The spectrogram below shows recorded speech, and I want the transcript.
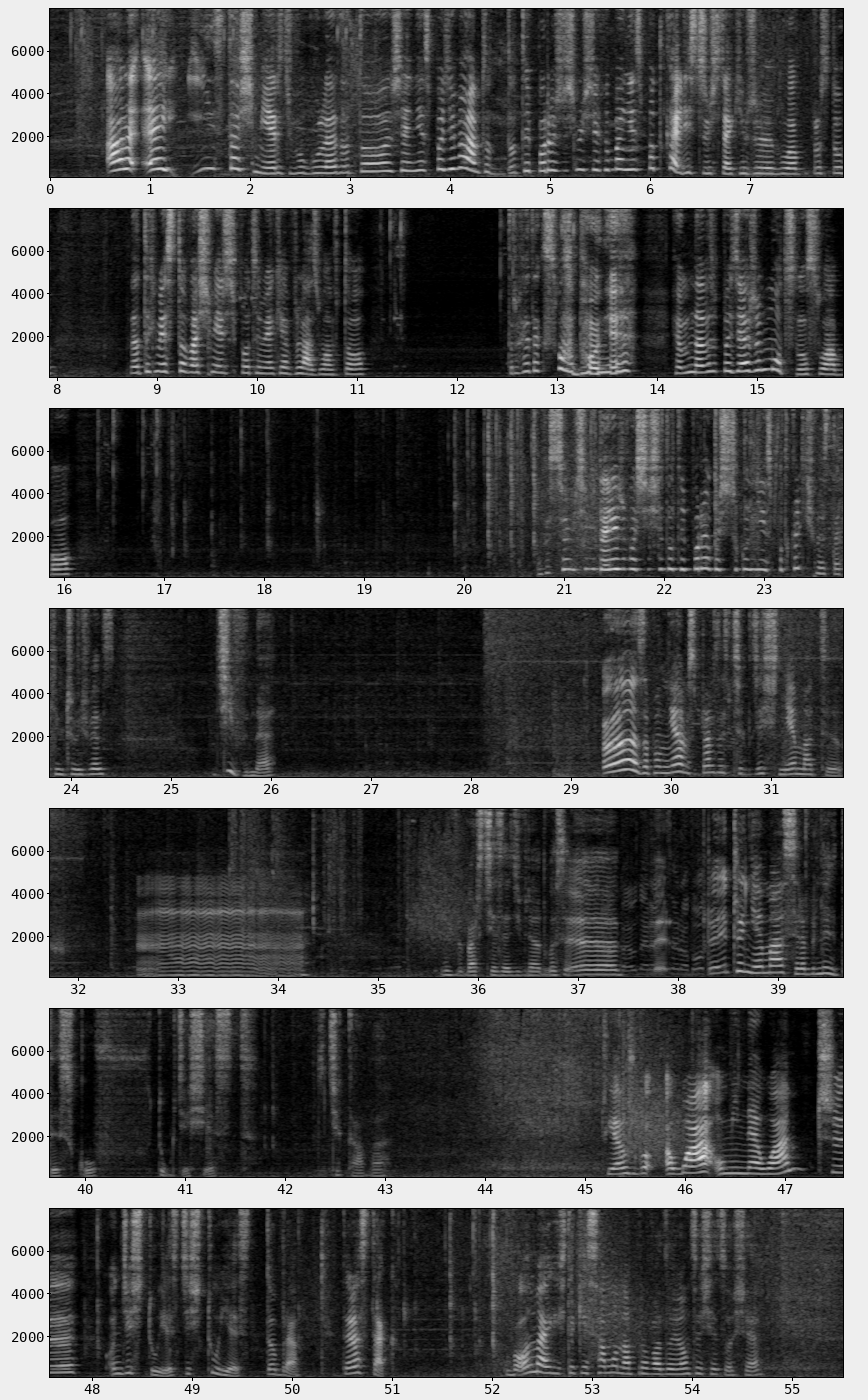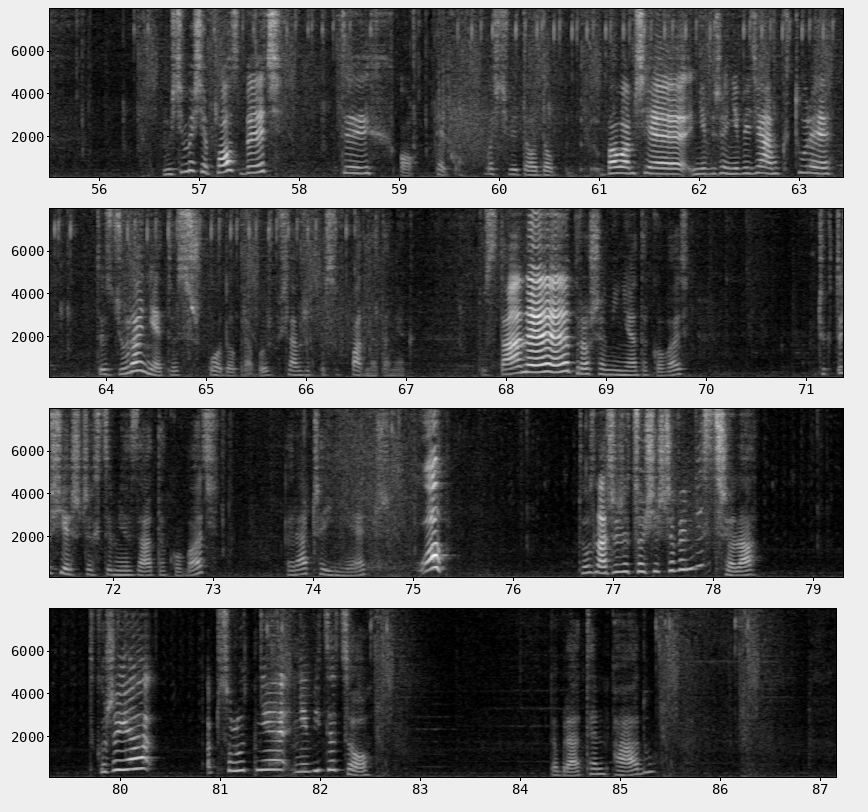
Ale ej, insta śmierć w ogóle, no to się nie spodziewałam. To do tej pory żeśmy się chyba nie spotkali z czymś takim, żeby była po prostu natychmiastowa śmierć po tym, jak ja wlazłam w to. Trochę tak słabo, nie? Ja bym nawet powiedziała, że mocno słabo. Właściwie mi się wydaje, że właśnie się do tej pory jakoś szczególnie nie spotkaliśmy z takim czymś, więc dziwne. Zapomniałam sprawdzać, czy gdzieś nie ma tych. Mm. Wybaczcie za dziwne odgłosy. E, roboty. Czy, czy nie ma srebrnych dysków? Tu gdzieś jest. Ciekawe. Czy ja już go ała ominęłam? Czy on gdzieś tu jest? Gdzieś tu jest. Dobra. Teraz tak. Bo on ma jakieś takie samo naprowadzające się cosie. Musimy się pozbyć tych. O, tego. Właściwie to do. Bałam się, nie, że nie wiedziałam, który. To jest dziura? Nie, to jest szkło, dobra, bo już myślałam, że po prostu wpadnę tam jak. Tu stanę! Proszę mi nie atakować. Czy ktoś jeszcze chce mnie zaatakować? Raczej nie. Ło! To znaczy, że coś jeszcze we mnie strzela. Tylko, że ja absolutnie nie widzę co. Dobra, ten padł.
